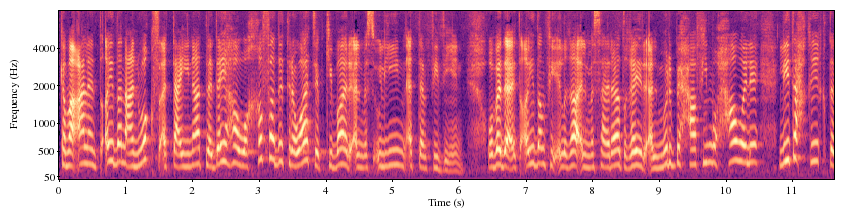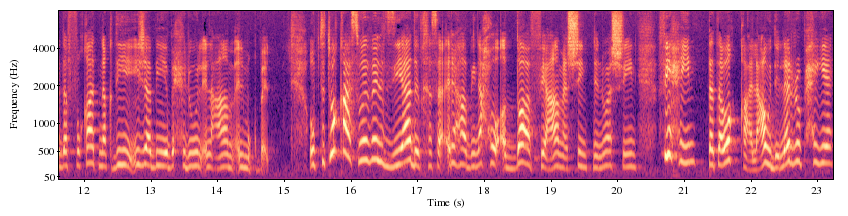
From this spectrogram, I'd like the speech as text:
كما أعلنت أيضا عن وقف التعيينات لديها وخفضت رواتب كبار المسؤولين التنفيذيين. وبدأت أيضا في إلغاء المسارات غير المربحة في محاولة لتحقيق تدفقات نقدية إيجابية بحلول العام المقبل. وبتتوقع سويفل زيادة خسائرها بنحو الضعف في عام 2022 في حين تتوقع العودة للربحية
